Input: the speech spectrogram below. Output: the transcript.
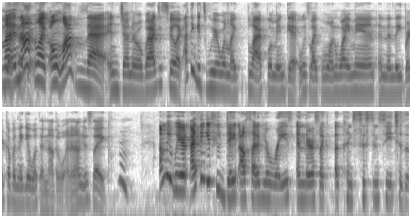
Not, Yes, not like on not that in general, but I just feel like I think it's weird when like black women get with like one white man and then they break up and they get with another one, and I'm just like, hmm. I'm be weird. I think if you date outside of your race and there's like a consistency to the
